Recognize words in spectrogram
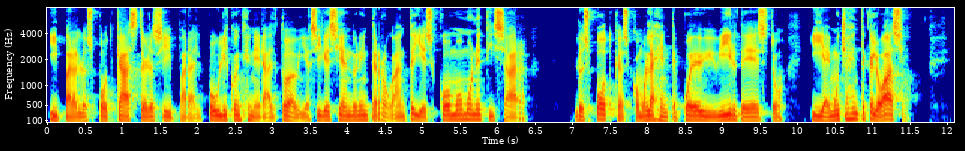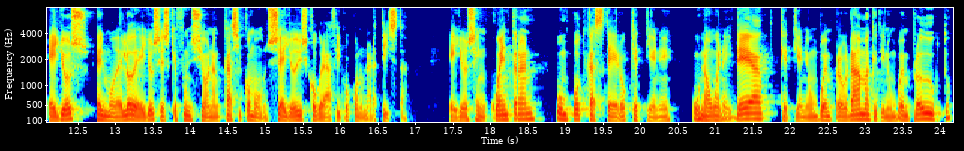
y para los podcasters y para el público en general todavía sigue siendo una interrogante y es cómo monetizar los podcasts, cómo la gente puede vivir de esto y hay mucha gente que lo hace. Ellos, el modelo de ellos es que funcionan casi como un sello discográfico con un artista. Ellos encuentran un podcastero que tiene una buena idea, que tiene un buen programa, que tiene un buen producto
